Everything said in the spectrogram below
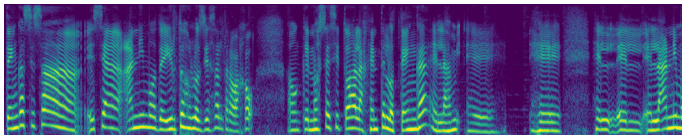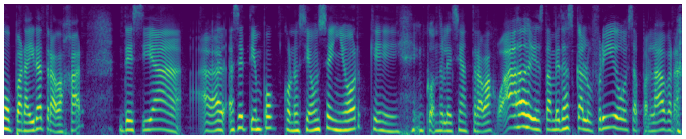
tengas esa, ese ánimo de ir todos los días al trabajo, aunque no sé si toda la gente lo tenga, el, eh, el, ánimo para ir a trabajar. Decía, hace tiempo conocí a un señor que cuando le decían trabajo, ay, hasta me da escalofrío esa palabra.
